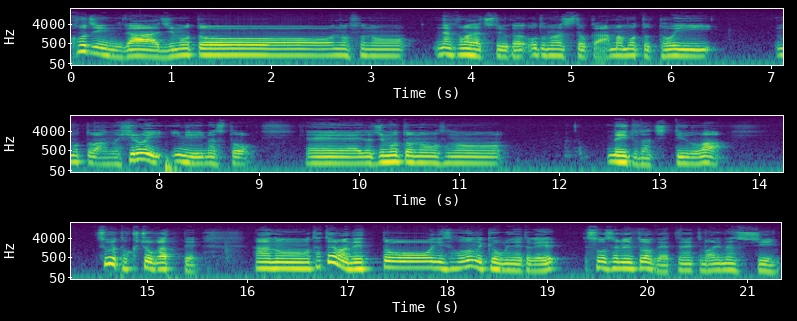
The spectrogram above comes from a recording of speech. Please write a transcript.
個人が地元のその、仲間たちというか、お友達とか、まあもっと遠い、もっとあの、広い意味で言いますと、えー、地元のそのメイトたちっていうのはすごい特徴があってあの例えばネットにほとんど興味ないとかソーシャルネットワークやってないってもありますし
